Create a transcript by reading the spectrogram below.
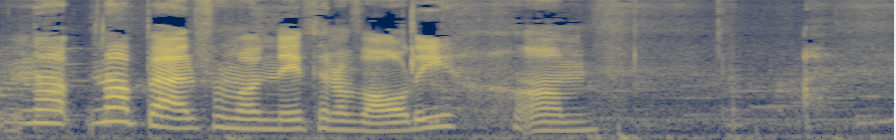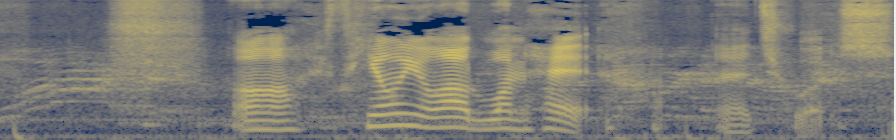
Not not bad from Nathan Eovaldi. Um, uh, he only allowed one hit, which was,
